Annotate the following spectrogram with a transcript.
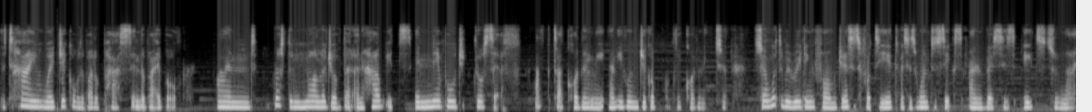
the time where Jacob was about to pass in the Bible and just the knowledge of that and how it's enabled Joseph act accordingly and even Jacob act accordingly too. So I'm going to be reading from Genesis 48 verses 1 to 6 and verses 8 to 9.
